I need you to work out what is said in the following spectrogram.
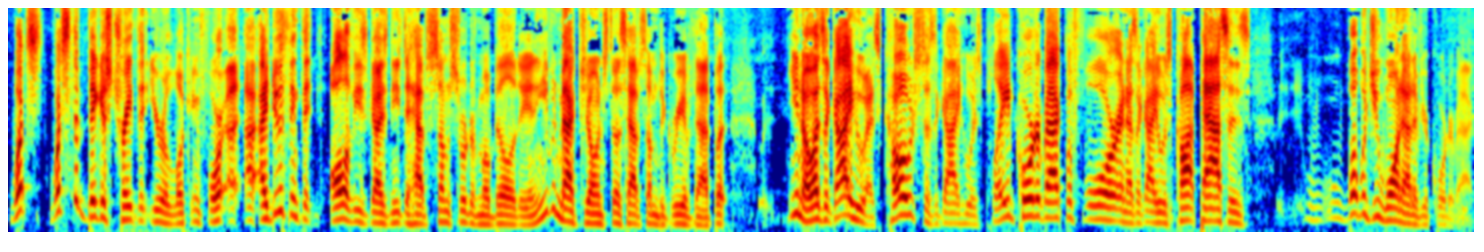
what's what's the biggest trait that you're looking for? I, I do think that all of these guys need to have some sort of mobility, and even Mac Jones does have some degree of that. But you know, as a guy who has coached, as a guy who has played quarterback before, and as a guy who has caught passes, what would you want out of your quarterback?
